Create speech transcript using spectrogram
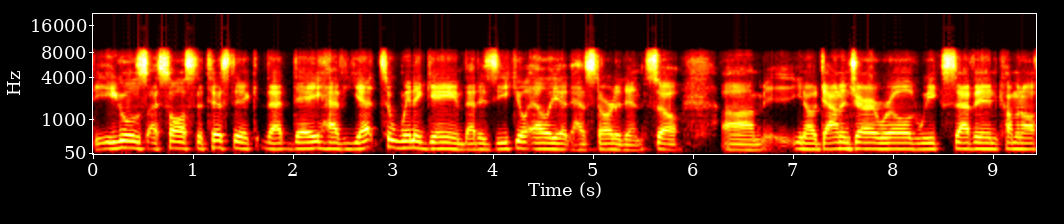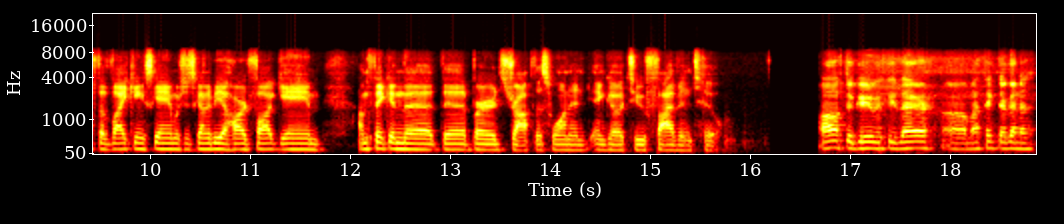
the Eagles, I saw a statistic that they have yet to win a game that Ezekiel Elliott has started in. So, um, you know, down in Jerry World, week seven, coming off the Vikings game, which is going to be a hard fought game. I'm thinking the the Birds drop this one and, and go to five and two. I'll have to agree with you there. Um, I think they're going to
